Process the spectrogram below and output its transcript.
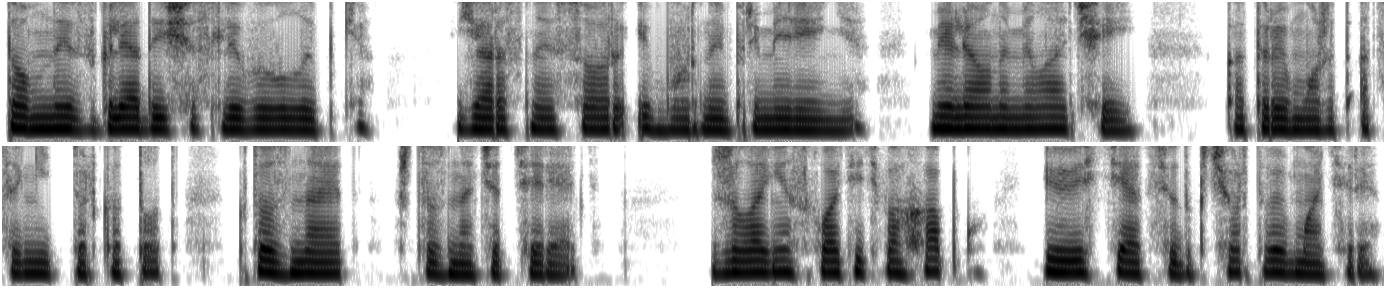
томные взгляды и счастливые улыбки, яростные ссоры и бурные примирения, миллионы мелочей, которые может оценить только тот, кто знает, что значит терять. Желание схватить в охапку и увести отсюда к чертовой матери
